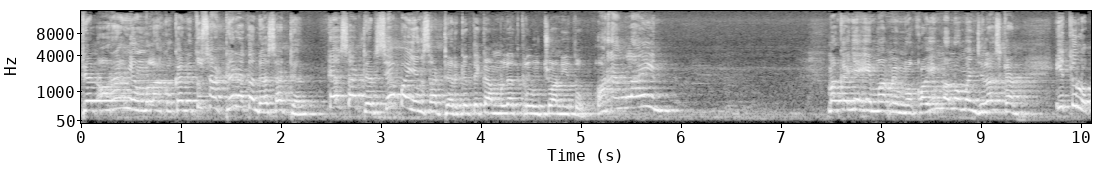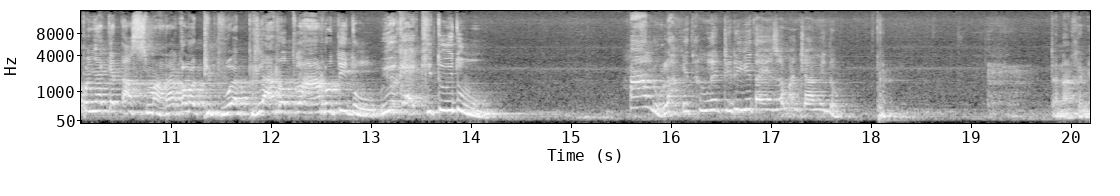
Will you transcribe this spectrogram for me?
dan orang yang melakukan itu sadar atau tidak sadar? Tidak sadar. Siapa yang sadar ketika melihat kelucuan itu? Orang lain. Makanya Imam Ibn Qayyim lalu menjelaskan, itu loh penyakit asmara kalau dibuat berlarut-larut itu, ya kayak gitu itu. Malulah kita melihat diri kita yang semacam itu. Dan akhirnya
